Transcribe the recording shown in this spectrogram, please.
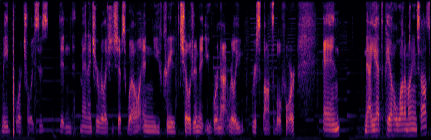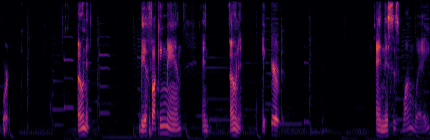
made poor choices, didn't manage your relationships well, and you've created children that you were not really responsible for. And now you have to pay a whole lot of money in child support. Own it. Be a fucking man and own it. Take care of it. And this is one way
